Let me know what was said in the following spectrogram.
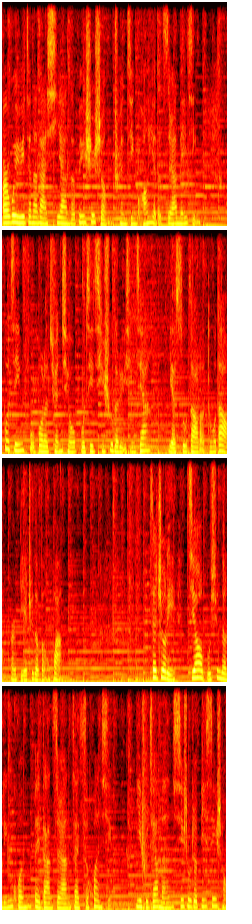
而位于加拿大西岸的卑诗省纯净狂野的自然美景，不仅俘获了全球不计其数的旅行家，也塑造了独到而别致的文化。在这里，桀骜不驯的灵魂被大自然再次唤醒。艺术家们吸收着 B.C 省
